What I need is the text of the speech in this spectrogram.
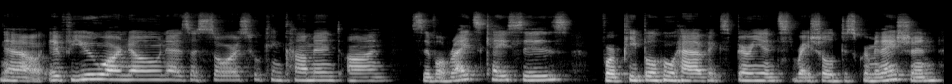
Now, if you are known as a source who can comment on civil rights cases for people who have experienced racial discrimination,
